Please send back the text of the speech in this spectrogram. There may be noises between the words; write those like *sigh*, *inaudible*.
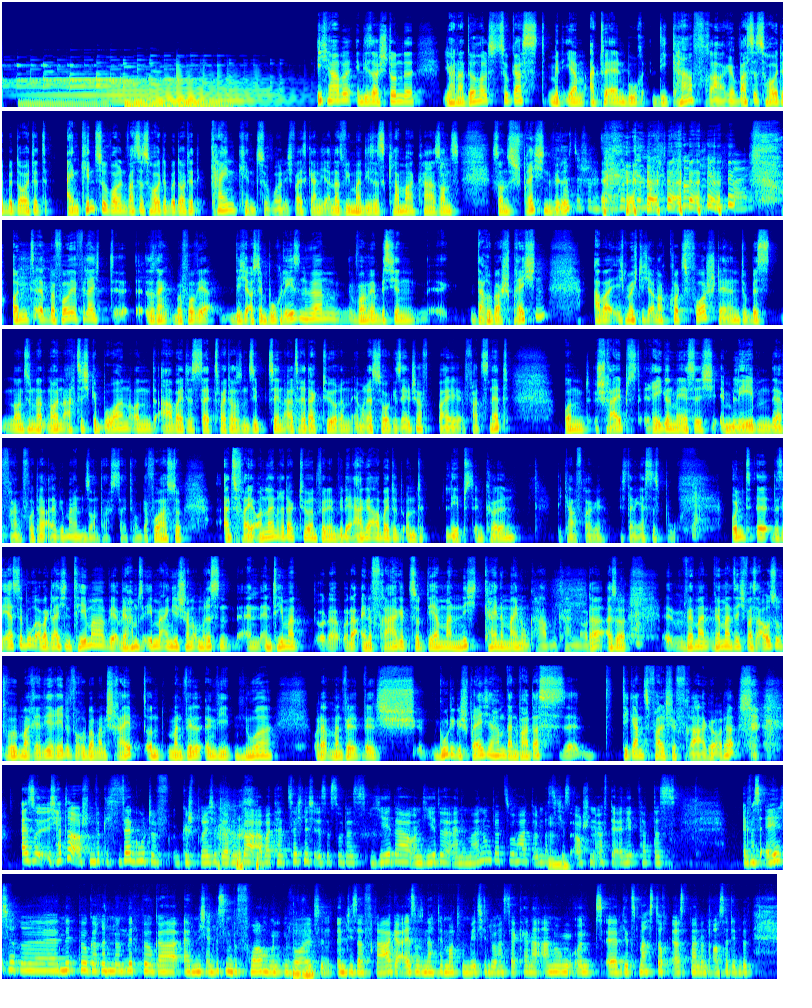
Ich habe in dieser Stunde Johanna Dürrholz zu Gast mit ihrem aktuellen Buch Die K-Frage. Was es heute bedeutet, ein Kind zu wollen, was es heute bedeutet, kein Kind zu wollen. Ich weiß gar nicht anders, wie man dieses Klammer-K sonst, sonst sprechen will. Das hast du schon sehr gut gemacht, *laughs* auf jeden Fall. Und äh, bevor wir vielleicht, äh, sozusagen, bevor wir dich aus dem Buch lesen hören, wollen wir ein bisschen äh, darüber sprechen. Aber ich möchte dich auch noch kurz vorstellen. Du bist 1989 geboren und arbeitest seit 2017 als Redakteurin im Ressort Gesellschaft bei Faznet und schreibst regelmäßig im Leben der Frankfurter Allgemeinen Sonntagszeitung. Davor hast du als freie Online-Redakteurin für den WDR gearbeitet und lebst in Köln. Die K-Frage ist dein erstes Buch. Ja. Und äh, das erste Buch, aber gleich ein Thema, wir, wir haben es eben eigentlich schon umrissen, ein, ein Thema oder, oder eine Frage, zu der man nicht keine Meinung haben kann, oder? Also äh, wenn man, wenn man sich was aussucht, worüber man redet, worüber man schreibt und man will irgendwie nur oder man will, will gute Gespräche haben, dann war das äh, die ganz falsche Frage, oder? Also ich hatte auch schon wirklich sehr gute Gespräche darüber, *laughs* aber tatsächlich ist es so, dass jeder und jede eine Meinung dazu hat und dass mhm. ich es auch schon öfter erlebt habe, dass etwas ältere Mitbürgerinnen und Mitbürger äh, mich ein bisschen bevormunden wollten in dieser Frage. Also nach dem Motto, Mädchen, du hast ja keine Ahnung und äh, jetzt machst doch erstmal und außerdem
